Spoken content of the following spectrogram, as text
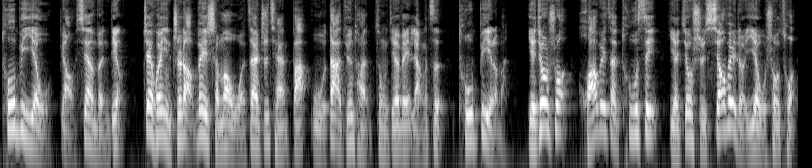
，to B 业务表现稳定。这回你知道为什么我在之前把五大军团总结为两个字 to B 了吧？也就是说，华为在 to C，也就是消费者业务受挫，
